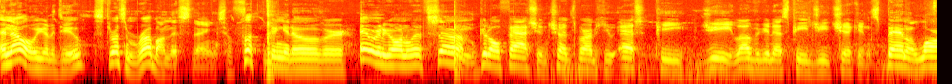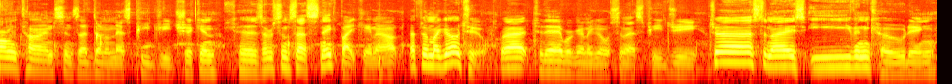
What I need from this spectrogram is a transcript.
And now what we're gonna do is throw some rub on this thing. So flipping it over, and we're gonna go on with some good old fashioned Chud's Barbecue SPG. Love a good SPG chicken. It's been a long time since I've done an SPG chicken, because ever since that snake bite came out, that's been my go-to. But today we're gonna go with some SPG. Just a nice even coating.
